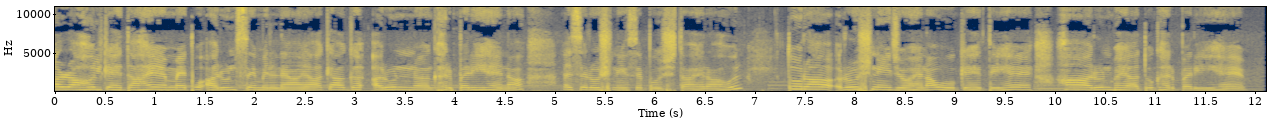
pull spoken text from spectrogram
और राहुल कहता है, मैं तो अरुण से मिलने आया। क्या अरुण घर पर ही है ना? ऐसे रोशनी से पूछता है राहुल। तो रोशनी जो है ना, वो कहती है हाँ अरुण भैया तो घर पर ही है।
